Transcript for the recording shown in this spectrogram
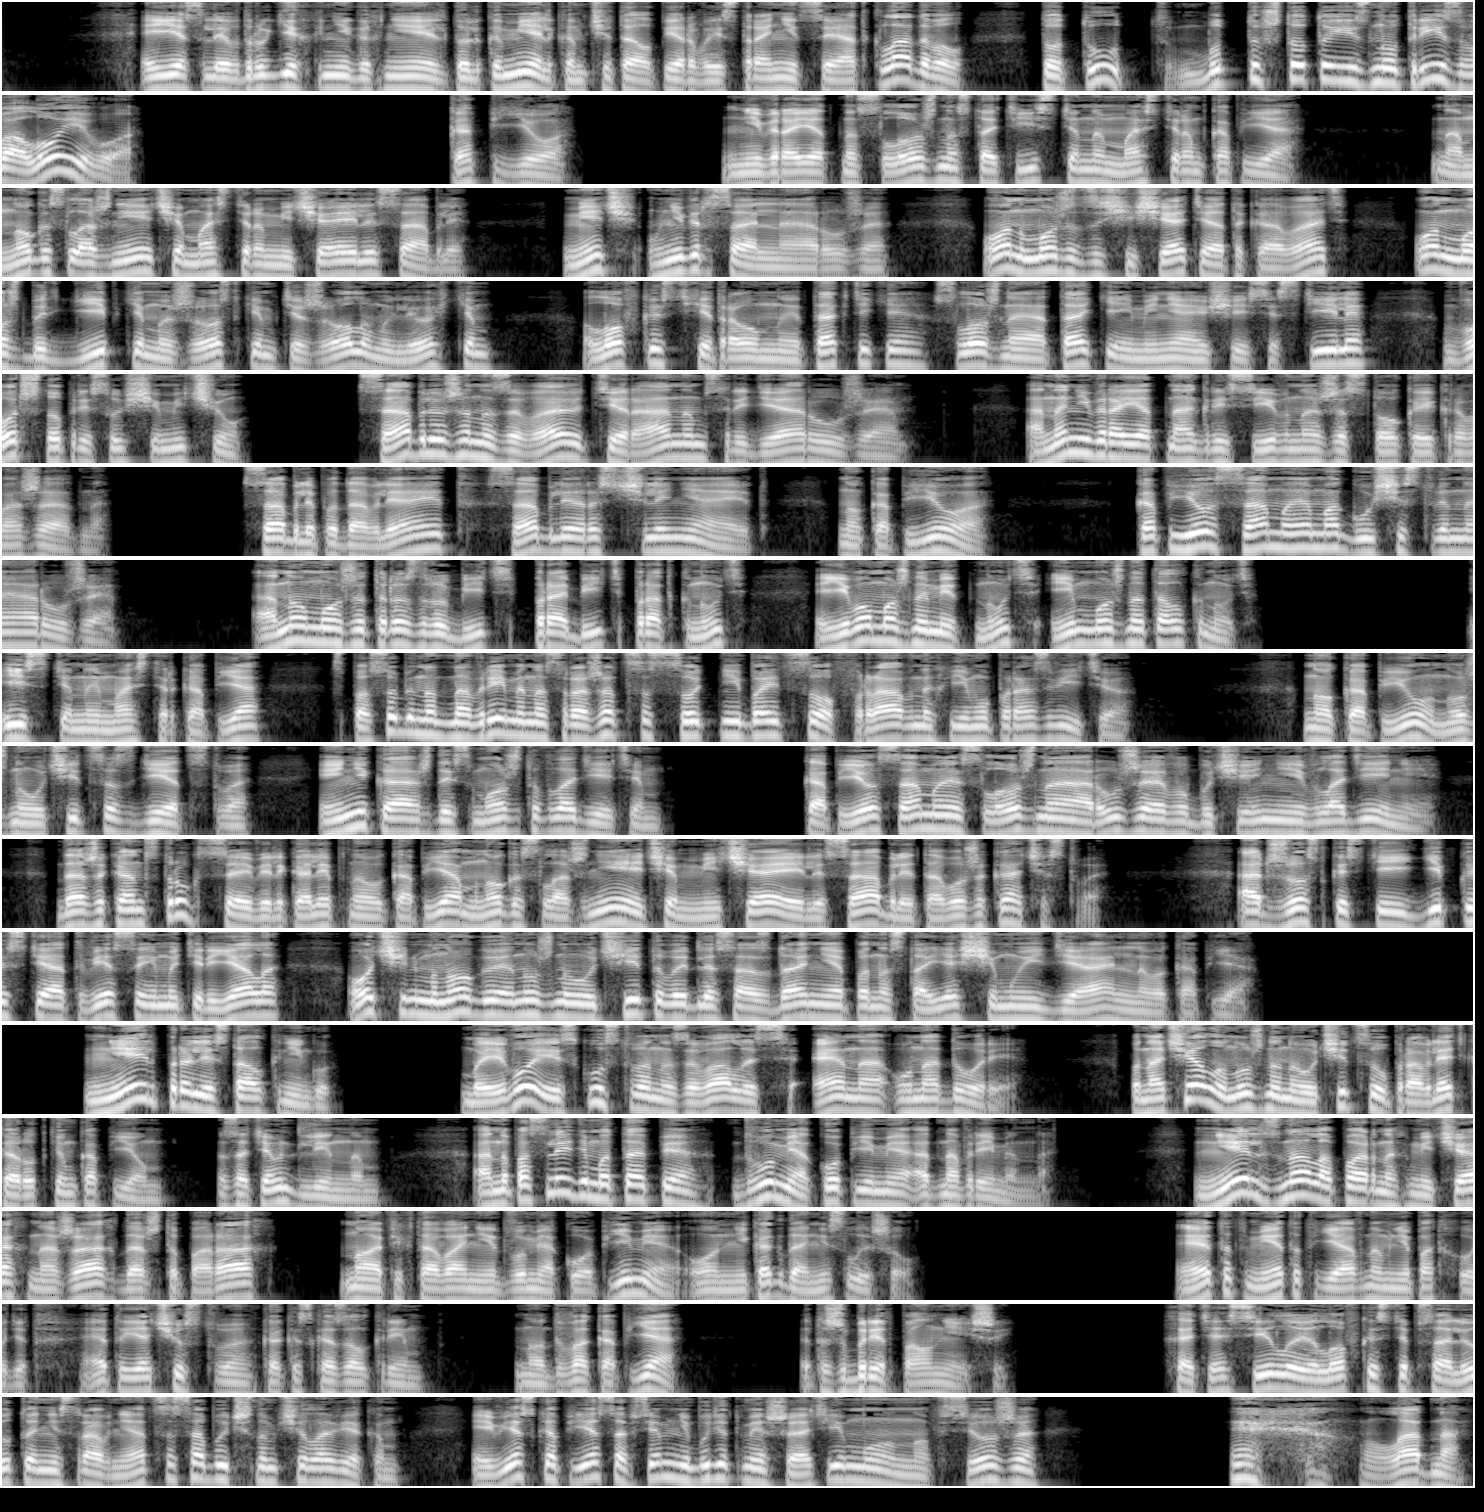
И если в других книгах Ниэль только мельком читал первые страницы и откладывал, то тут будто что-то изнутри звало его. Копье. Невероятно сложно стать истинным мастером копья. Намного сложнее, чем мастером меча или сабли. Меч — универсальное оружие. Он может защищать и атаковать, он может быть гибким и жестким, тяжелым и легким. Ловкость, хитроумные тактики, сложные атаки и меняющиеся стили — вот что присуще мечу. Саблю же называют тираном среди оружия. Она невероятно агрессивна, жестока и кровожадна. Сабля подавляет, сабля расчленяет, но копье... Копье — самое могущественное оружие. Оно может разрубить, пробить, проткнуть, его можно метнуть, им можно толкнуть. Истинный мастер копья способен одновременно сражаться с сотней бойцов, равных ему по развитию. Но копью нужно учиться с детства, и не каждый сможет овладеть им. Копье — самое сложное оружие в обучении и владении. Даже конструкция великолепного копья много сложнее, чем меча или сабли того же качества. От жесткости и гибкости, от веса и материала очень многое нужно учитывать для создания по-настоящему идеального копья. Неэль пролистал книгу. Боевое искусство называлось Эна Унадори. Поначалу нужно научиться управлять коротким копьем, затем длинным, а на последнем этапе — двумя копьями одновременно. Нель знал о парных мечах, ножах, даже топорах, но о фехтовании двумя копьями он никогда не слышал. Этот метод явно мне подходит. Это я чувствую, как и сказал Крим. Но два копья — это же бред полнейший. Хотя сила и ловкость Абсолюта не сравнятся с обычным человеком, и вес копья совсем не будет мешать ему, но все же... Эх, ладно.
